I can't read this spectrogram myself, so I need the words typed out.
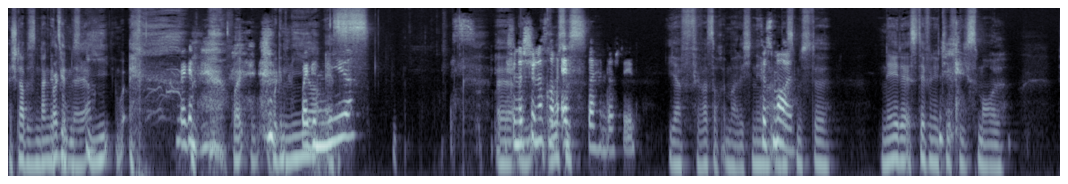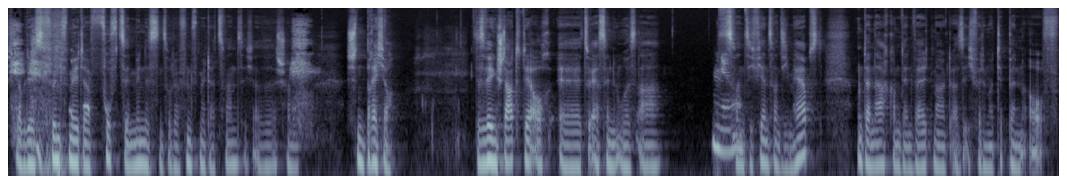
Ich glaube, es ist ein langgezogenes I. Wagoneer. Wagoneer. Ich finde es schön, dass noch S dahinter steht. Ja, für was auch immer. Ich nehme für small. an, das müsste. Nee, der ist definitiv nicht small. Ich glaube, der ist 5,15 Meter mindestens oder 5,20 Meter. Also das ist schon ist ein Brecher. Deswegen startet er auch äh, zuerst in den USA ja. 2024 im Herbst und danach kommt er in den Weltmarkt. Also ich würde mal tippen auf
